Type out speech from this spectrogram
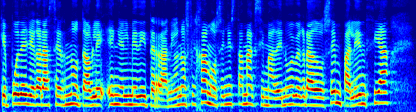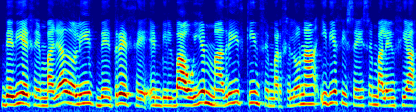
que puede llegar a ser notable en el Mediterráneo. Nos fijamos en esta máxima de 9 grados en Palencia, de 10 en Valladolid, de 13 en Bilbao y en Madrid, 15 en Barcelona y 16 en Valencia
